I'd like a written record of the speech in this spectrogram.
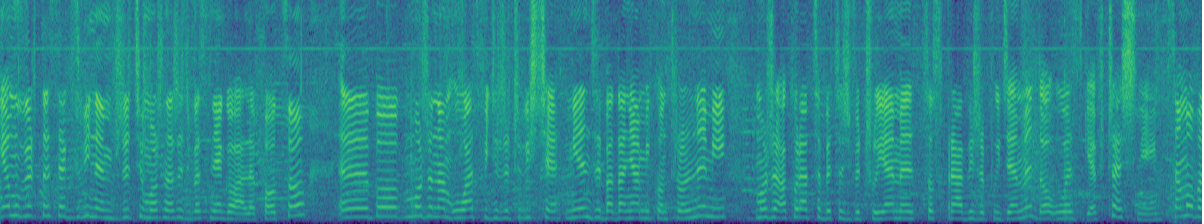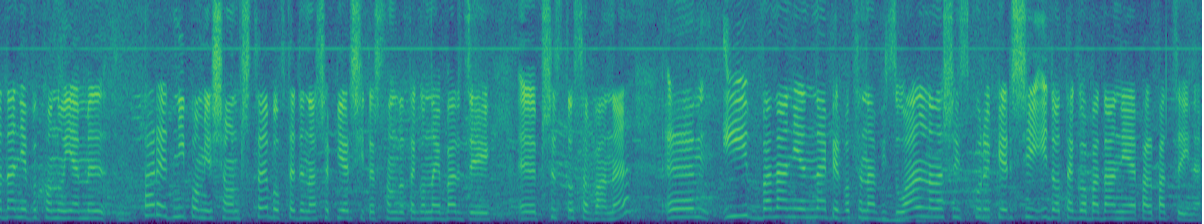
ja mówię, że to jest jak z winem w życiu, można żyć bez niego, ale po co? E, Bo może nam ułatwić rzeczywiście między badaniami kontrolnymi, może akurat sobie coś wyczujemy, co sprawi, że pójdziemy do USG wcześniej. Samo badanie wykonujemy parę dni po miesiączce, bo wtedy nasze piersi też są do tego najbardziej e, przystosowane. Ym, I badanie najpierw ocena wizualna naszej skóry piersi i do tego badanie palpacyjne.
